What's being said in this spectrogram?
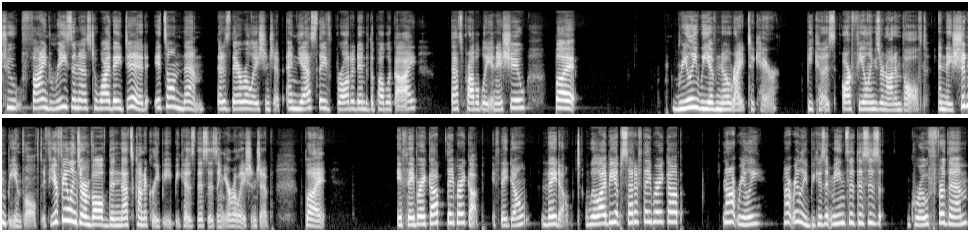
to find reason as to why they did. It's on them. That is their relationship. And yes, they've brought it into the public eye. That's probably an issue. But really, we have no right to care because our feelings are not involved and they shouldn't be involved. If your feelings are involved, then that's kind of creepy because this isn't your relationship. But if they break up, they break up. If they don't, they don't. Will I be upset if they break up? Not really. Not really, because it means that this is growth for them.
